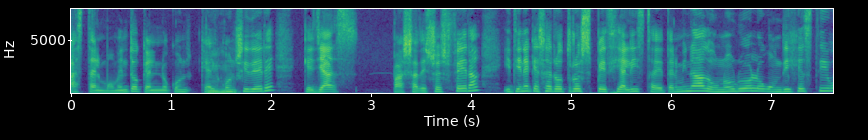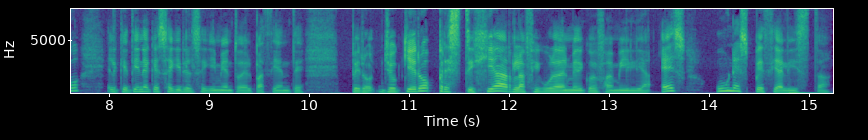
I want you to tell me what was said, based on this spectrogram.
hasta el momento que él, no, que él considere que ya pasa de su esfera y tiene que ser otro especialista determinado, un neurólogo, un digestivo, el que tiene que seguir el seguimiento del paciente. Pero yo quiero prestigiar la figura del médico de familia. Es un especialista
